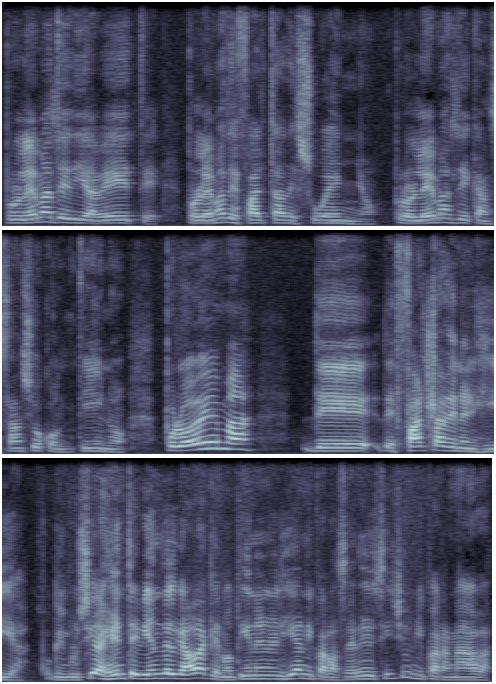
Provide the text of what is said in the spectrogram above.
problemas de diabetes, problemas de falta de sueño, problemas de cansancio continuo, problemas de, falta de energía, porque inclusive hay gente bien delgada que no tiene energía ni para hacer ejercicio ni para nada.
